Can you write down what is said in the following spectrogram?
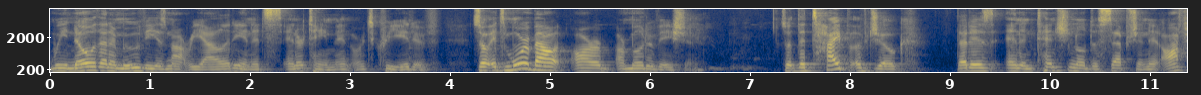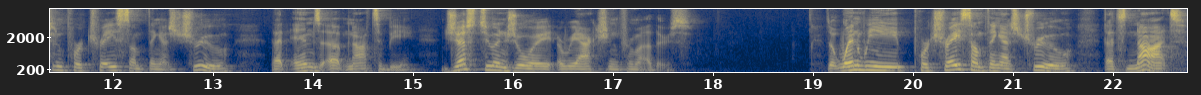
We know that a movie is not reality and it's entertainment or it's creative. So it's more about our, our motivation. So the type of joke that is an intentional deception, it often portrays something as true that ends up not to be, just to enjoy a reaction from others. So when we portray something as true that's not,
